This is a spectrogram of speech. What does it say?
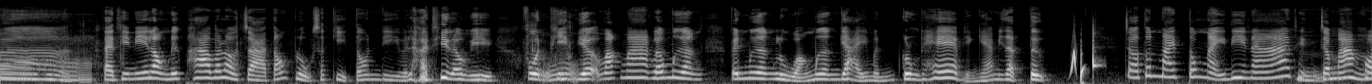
อ่าแต่ทีนี้ลองนึกภาพว่าเราจะต้องปลูกสักกี่ต้นดีเวลาที่เรามีฝุ่นพิษเยอะมากๆ แล้วเมืองเป็นเมืองหลวงเมืองใหญ่เหมือนกรุงเทพอย่างเงี้ยมีแต่ตึกจะเอาต้นไม้ตรงไหนดีนะ ถึงจะมากพอ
